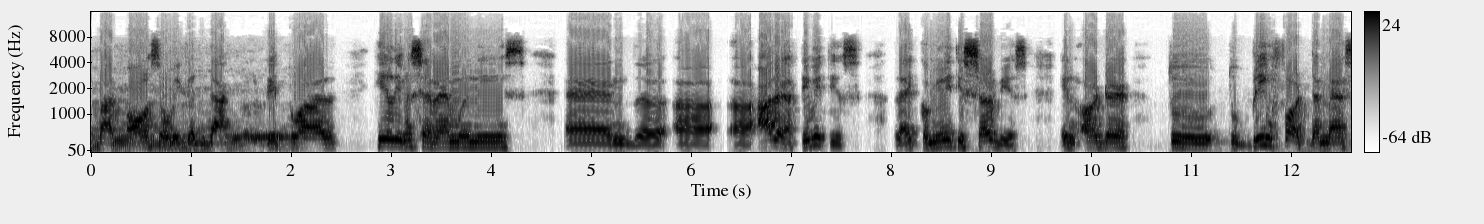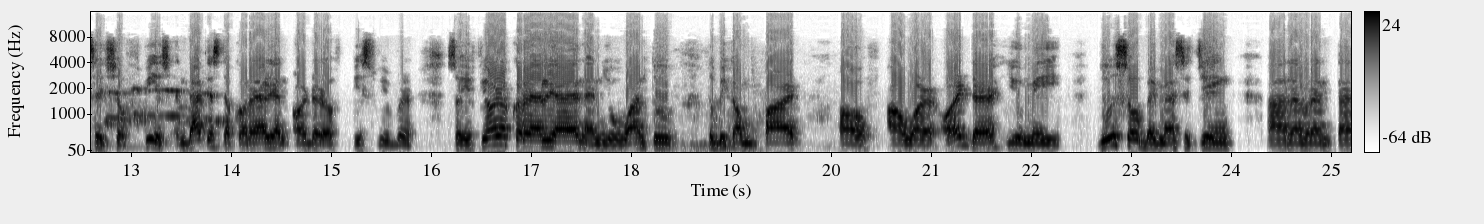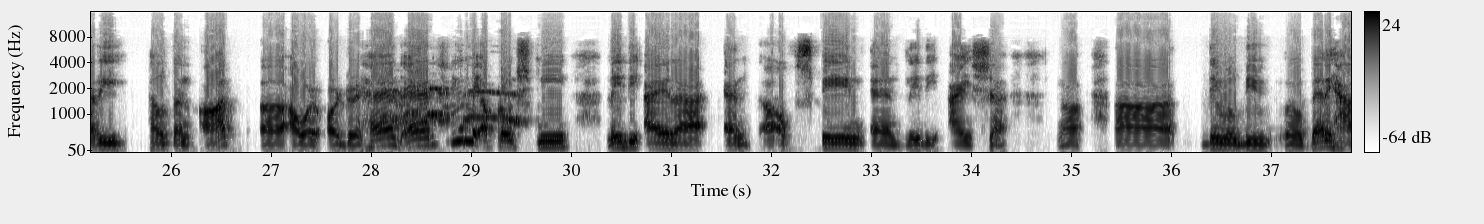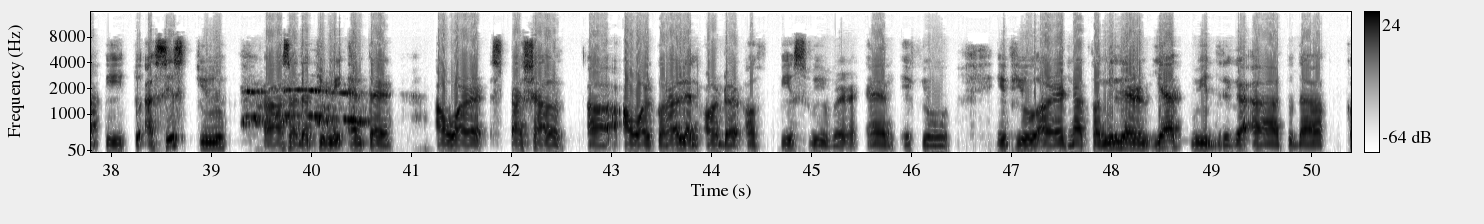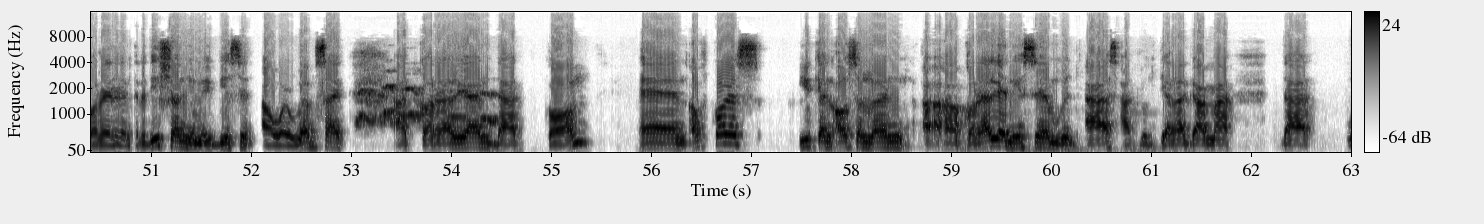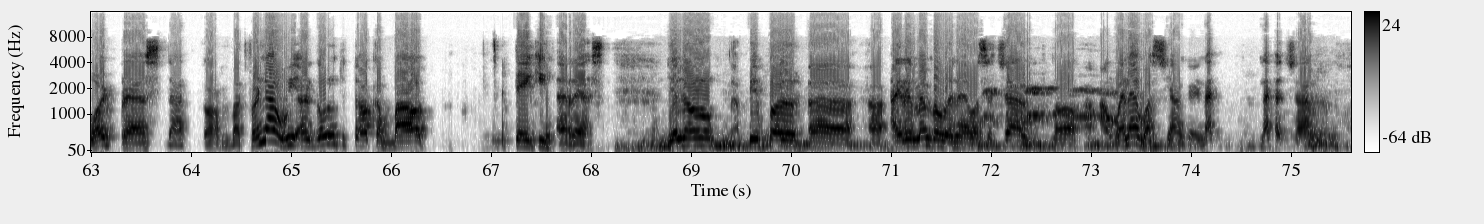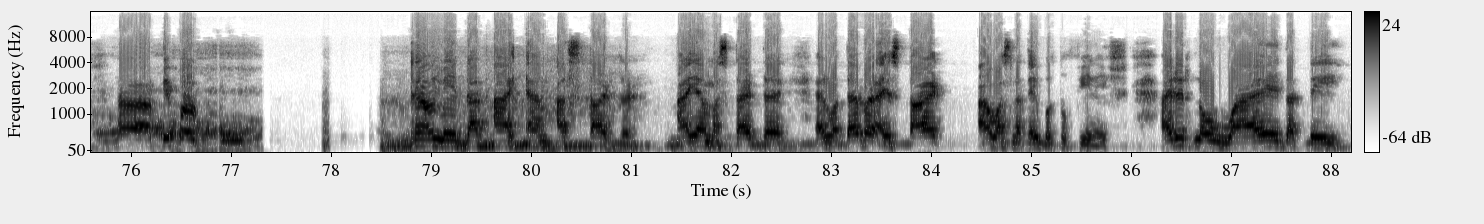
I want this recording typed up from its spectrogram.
but also we conduct ritual healing ceremonies and uh, uh, uh, other activities like community service in order to to bring forth the message of peace. And that is the Correllian order of peace weaver. So if you're a Correllian and you want to to become part of our order you may do so by messaging uh, Reverend Terry Helton Ott, uh, our order head, and you may approach me, Lady Ira and uh, of Spain and Lady Aisha. No, uh, they will be uh, very happy to assist you uh, so that you may enter our special uh, our Correllian Order of Peace Weaver. And if you if you are not familiar yet with uh, to the Correllian tradition, you may visit our website at correllian.com. And of course, you can also learn uh, uh Correllianism with us at luntiangagama.wordpress.com. But for now, we are going to talk about taking a rest. You know, people. Uh, uh, I remember when I was a child. No, uh, when I was younger, not not a child. Uh, people tell me that I am a starter. I am a starter, and whatever I start, I was not able to finish. I don't know why that they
